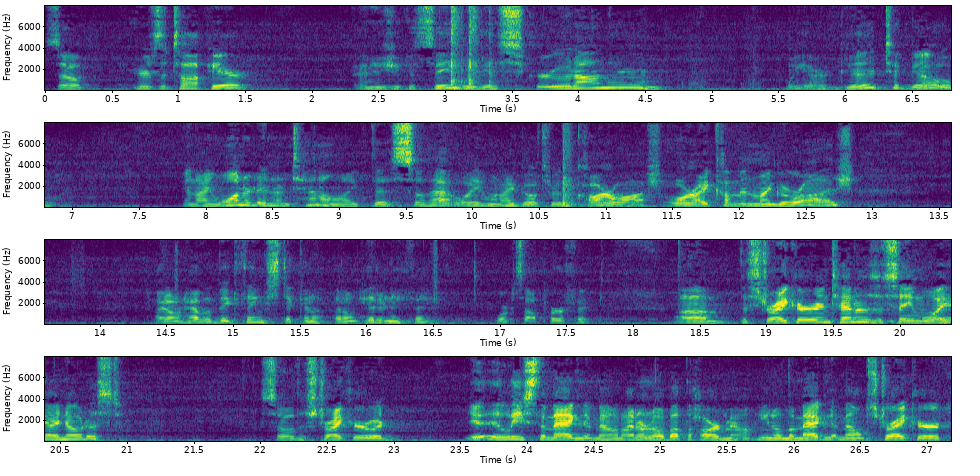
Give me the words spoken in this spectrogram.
So here's the top here, and as you can see, we just screw it on there, and we are good to go. And I wanted an antenna like this, so that way when I go through the car wash, or I come in my garage, I don't have a big thing sticking up. I don't hit anything. Works out perfect. Um, the Stryker antenna is the same way I noticed. So the Stryker would, at least the magnet mount. I don't know about the hard mount. You know, the magnet mount Stryker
